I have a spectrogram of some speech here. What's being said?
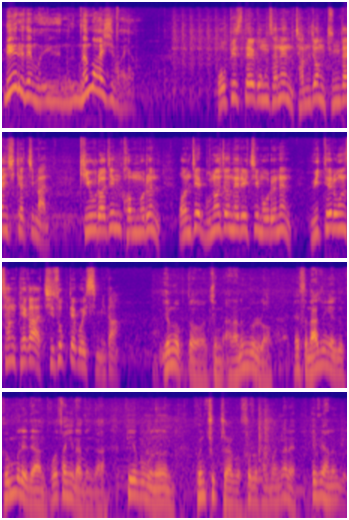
내일 되면 이거 넘어가시 봐요. 오피스텔 공사는 잠정 중단시켰지만 기울어진 건물은 언제 무너져 내릴지 모르는 위태로운 상태가 지속되고 있습니다. 영업도 지금 안 하는 걸로 해서 나중에 그 건물에 대한 보상이라든가 피해 부분은 건축주하고 서로 상반간에 협의하는 걸로.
